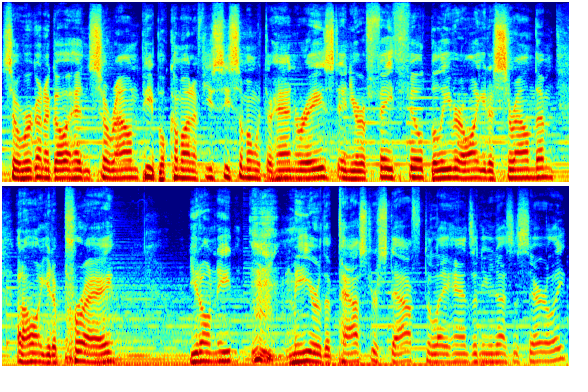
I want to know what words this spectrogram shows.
so we're going to go ahead and surround people. Come on, if you see someone with their hand raised and you're a faith-filled believer, I want you to surround them and I want you to pray. You don't need me or the pastor staff to lay hands on you necessarily.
